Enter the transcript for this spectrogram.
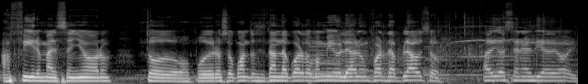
afirma el Señor Todopoderoso. ¿Cuántos están de acuerdo conmigo? Le dan un fuerte aplauso a Dios en el día de hoy.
